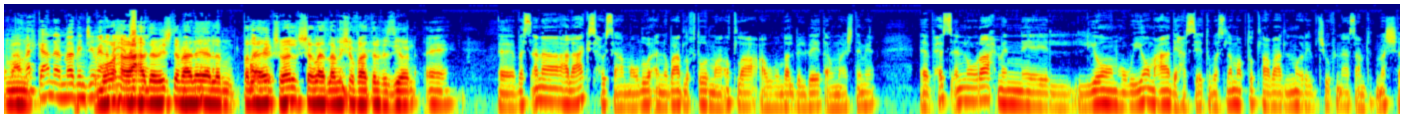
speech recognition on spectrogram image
مم. فعم بحكي عنها ما بينجمع مو عليها نحن. حدا بيجتمع عليها لما طلع. هيك شو هالشغلات اللي عم يشوفها التلفزيون إيه آه، بس أنا على عكس حسام موضوع إنه بعد الفطور ما أطلع أو ضل بالبيت أو ما أجتمع آه، بحس إنه راح من اليوم هو يوم عادي حسيته بس لما بتطلع بعد المغرب بتشوف الناس عم تتمشى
